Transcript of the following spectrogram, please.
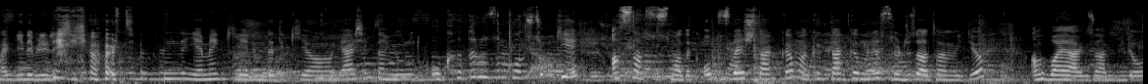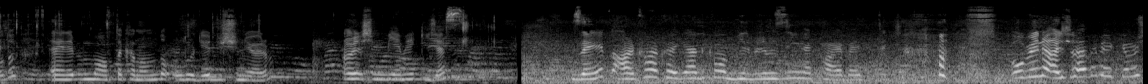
Bak yine birilerini gördüm. Şimdi yemek yiyelim dedik ya. Gerçekten yorulduk. O kadar uzun konuştuk ki asla susmadık. 35 dakika ama 40 dakika mı ne sürdü zaten video. Ama bayağı güzel bir video oldu. Zeynep'in bu hafta kanalında olur diye düşünüyorum. Öyle şimdi bir yemek yiyeceğiz. Zeynep'le arka arkaya geldik ama birbirimizi yine kaybettik. o beni aşağıda beklemiş.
